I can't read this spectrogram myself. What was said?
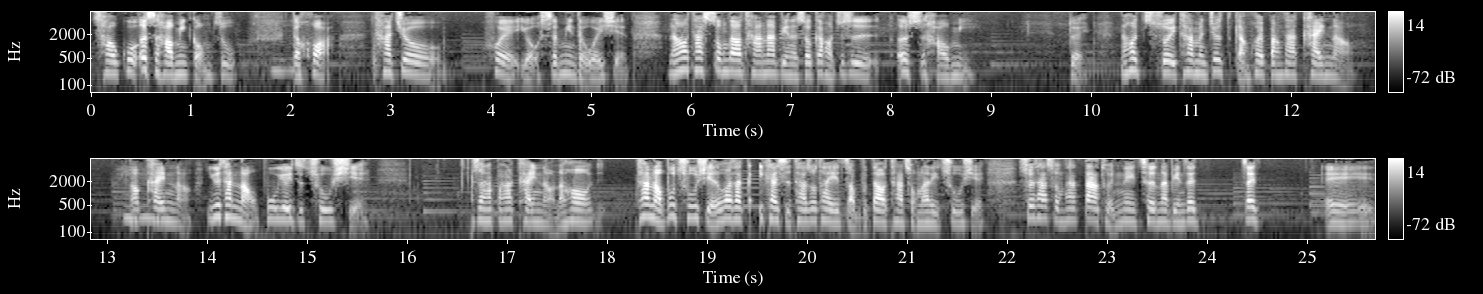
超过二十毫米汞柱的话，嗯、他就。会有生命的危险，然后他送到他那边的时候，刚好就是二十毫米，对，然后所以他们就赶快帮他开脑，然后开脑，因为他脑部又一直出血，所以他帮他开脑，然后他脑部出血的话，他一开始他说他也找不到他从哪里出血，所以他从他大腿内侧那边再再诶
